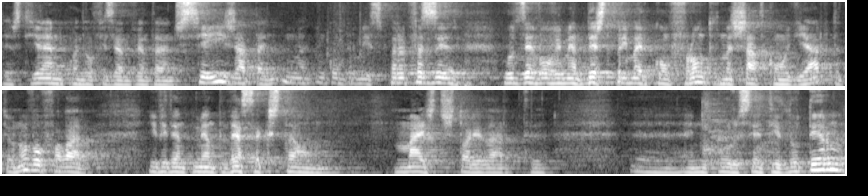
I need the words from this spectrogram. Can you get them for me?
deste ano, quando ele fizer 90 anos. Se aí já tem uma, um compromisso para fazer o desenvolvimento deste primeiro confronto de Machado com Aguiar, portanto, eu não vou falar, evidentemente, dessa questão mais de história da arte eh, em puro sentido do termo,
